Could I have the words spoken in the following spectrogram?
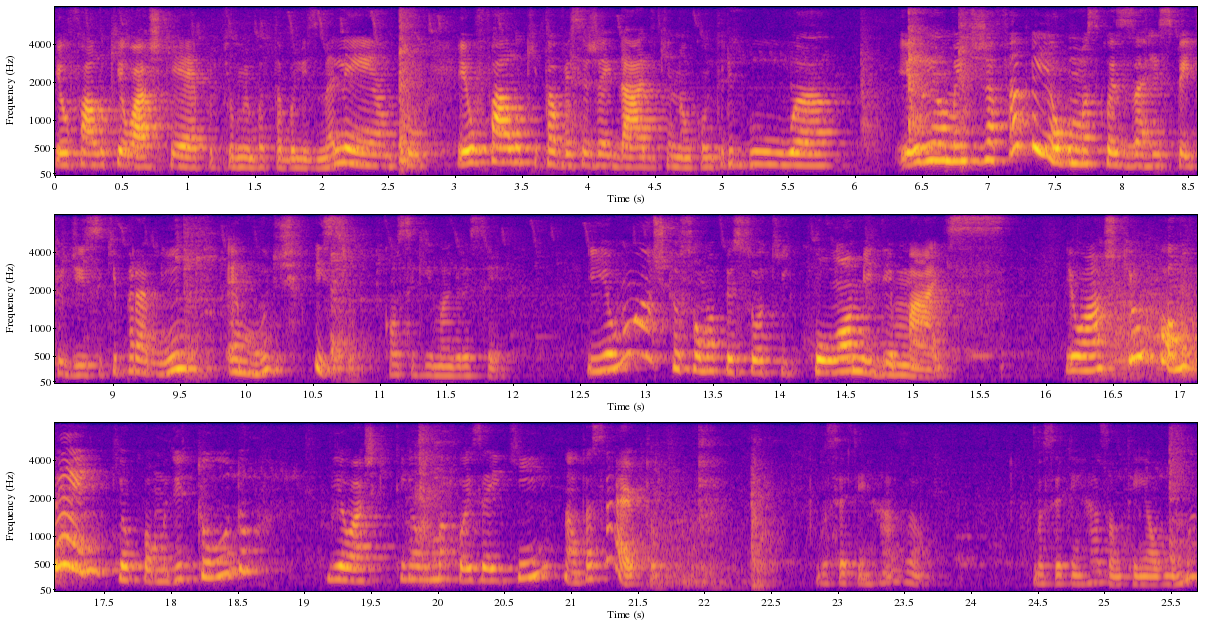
eu falo que eu acho que é porque o meu metabolismo é lento, eu falo que talvez seja a idade que não contribua. Eu realmente já falei algumas coisas a respeito disso, que para mim é muito difícil conseguir emagrecer. E eu não acho que eu sou uma pessoa que come demais. Eu acho que eu como bem, que eu como de tudo. E eu acho que tem alguma coisa aí que não tá certo. Você tem razão. Você tem razão. Tem alguma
